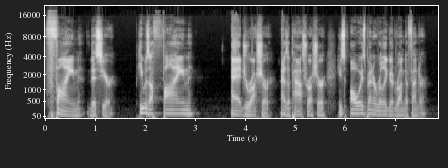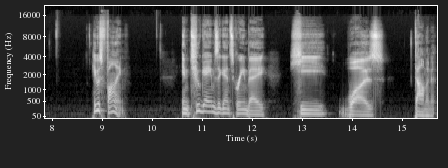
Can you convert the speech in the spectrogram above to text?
fine this year. He was a fine edge rusher as a pass rusher. He's always been a really good run defender. He was fine. In two games against Green Bay, he was dominant.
